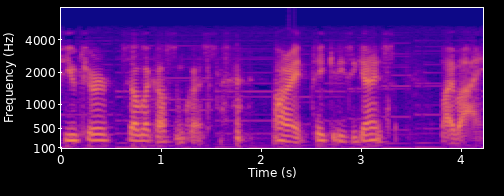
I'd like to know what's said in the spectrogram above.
future Zelda Custom Quest. Alright, take it easy guys. Bye bye.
